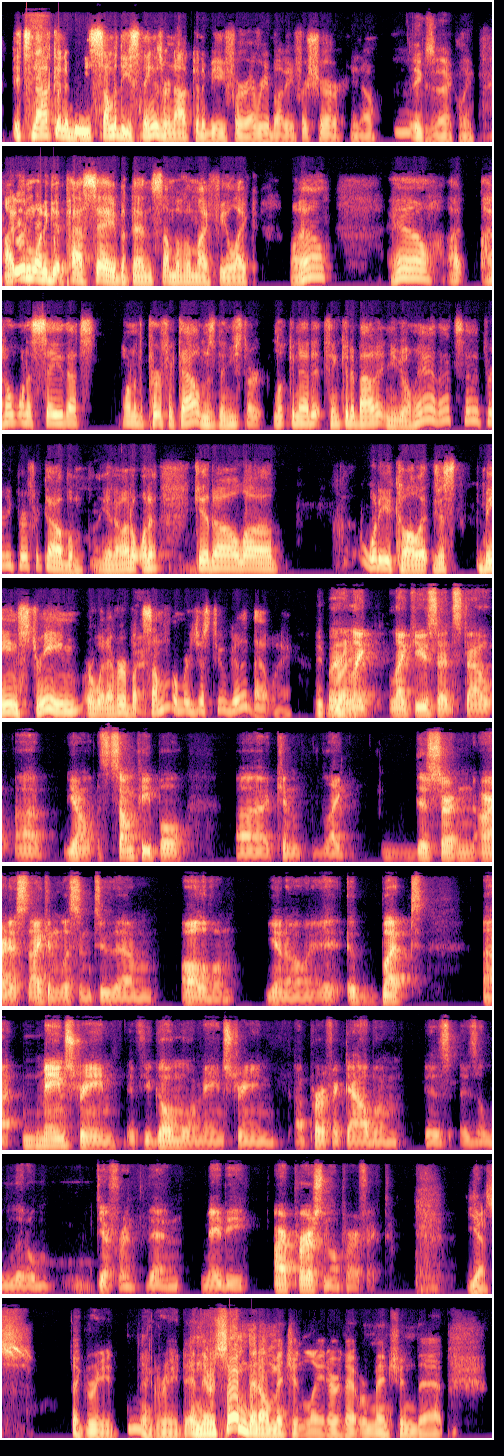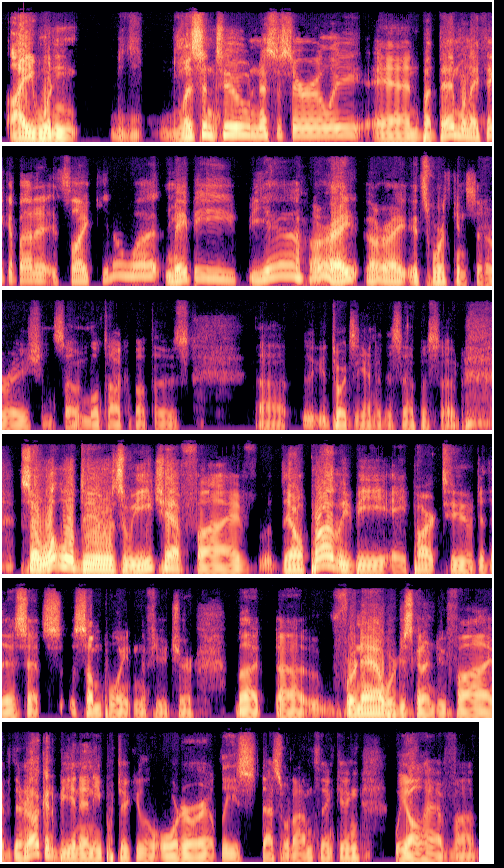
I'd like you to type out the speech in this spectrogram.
it's not going to be. Some of these things are not going to be for everybody, for sure. You know. Exactly. I didn't want to get passe, but then some of them I feel like, well, you know, I I don't want to say that's one of the perfect albums, then you start looking at it, thinking about it, and you go, "Yeah, that's a pretty perfect album." You know, I don't want to get all uh, what do you call it, just mainstream or whatever, but right. some of them are just too good that way. But right. like like you said, Stout, uh, you know, some people uh, can like there's certain artists I can listen to them all of them, you know, it, it, but uh, mainstream, if you go more mainstream, a perfect album is is a little different than maybe our personal perfect. Yes, agreed, agreed. And there's some that I'll mention later that were mentioned that I wouldn't listen to necessarily and but then when i think about it it's like you know what maybe yeah all right all right it's worth consideration so and we'll talk about those uh, towards the end of this episode. So what we'll do is we each have five. There'll probably be a part two to this at some point in the future, but uh, for now we're just going to do five. They're not going to be in any particular order, or at least that's what I'm thinking. We all have uh,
